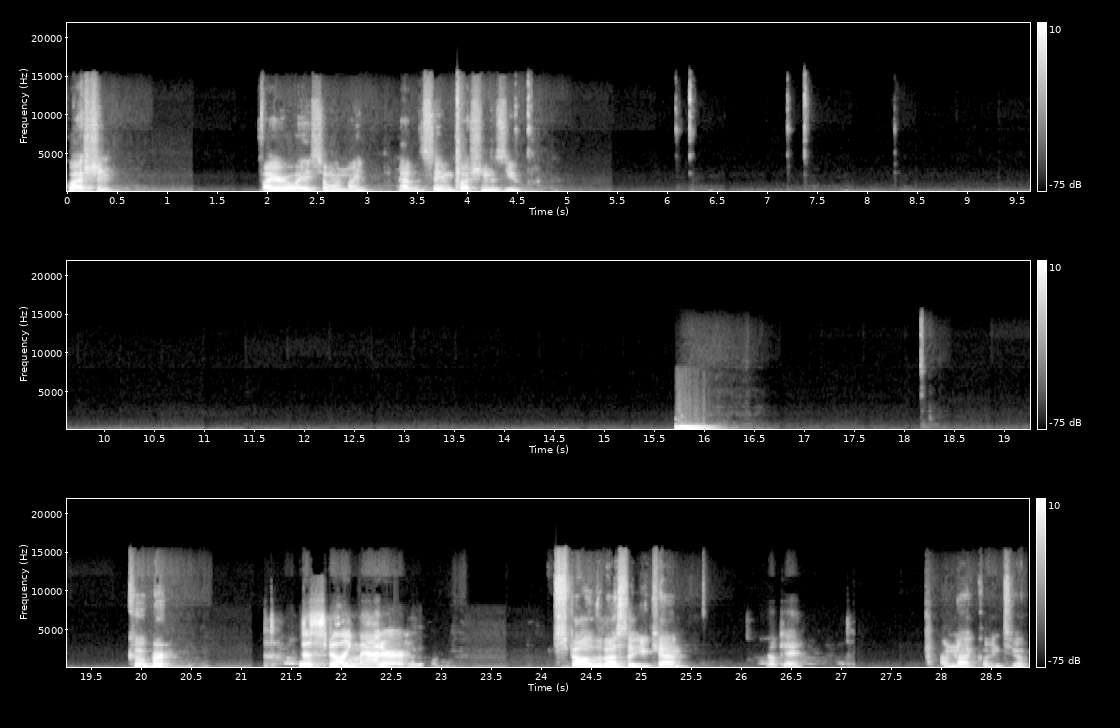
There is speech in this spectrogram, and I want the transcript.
Question? Fire away. Someone might have the same question as you. Cooper, Does spelling matter? spell the best that you can. Okay. I'm not going to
